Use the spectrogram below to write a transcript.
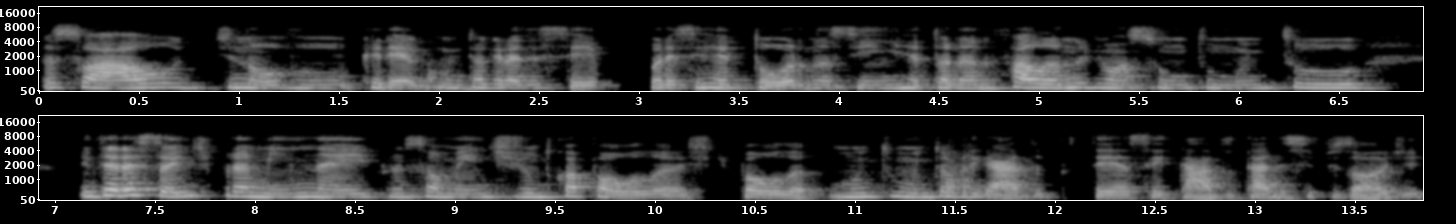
Pessoal, de novo, queria muito agradecer por esse retorno, assim, retornando falando de um assunto muito interessante para mim, né? E principalmente junto com a Paula. Acho que, Paula, muito, muito obrigada por ter aceitado estar nesse episódio,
